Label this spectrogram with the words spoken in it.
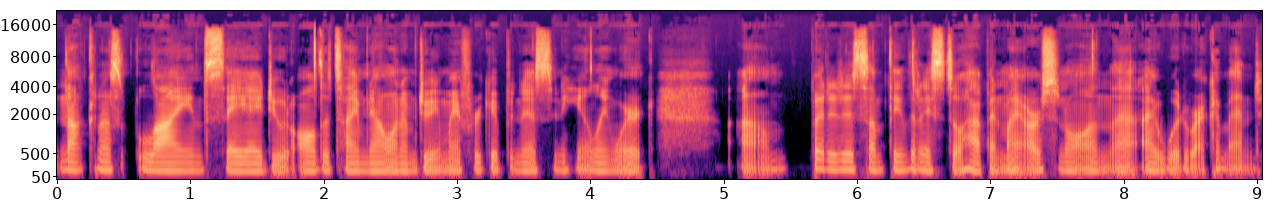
I'm not going to lie and say I do it all the time now when I'm doing my forgiveness and healing work. Um, but it is something that I still have in my arsenal and that I would recommend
